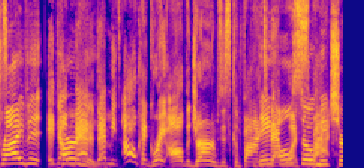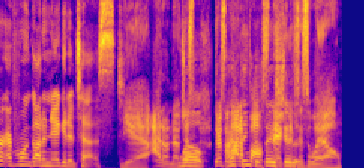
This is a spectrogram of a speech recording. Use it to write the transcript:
private It don't party. matter. That means oh, okay, great. All the germs is confined to they that one spot. also spot. made sure everyone got a negative test. yeah, I don't know. Well, just there's a I lot of false negatives should've- as well.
